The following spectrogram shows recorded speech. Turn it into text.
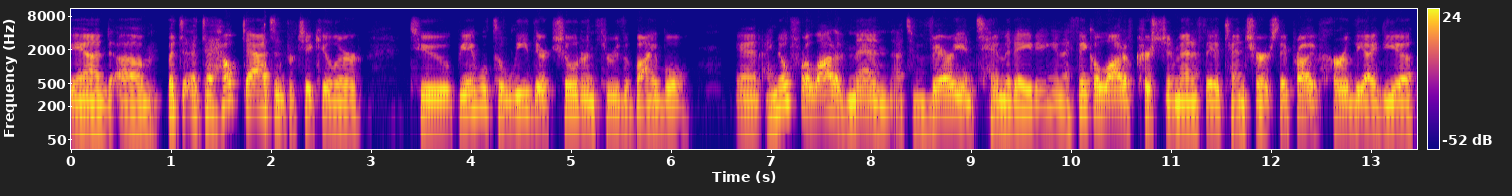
And um, but to, to help dads in particular to be able to lead their children through the Bible. And I know for a lot of men, that's very intimidating. And I think a lot of Christian men, if they attend church, they probably have heard the idea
